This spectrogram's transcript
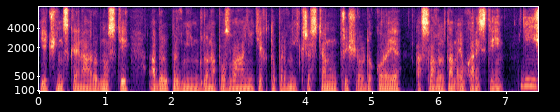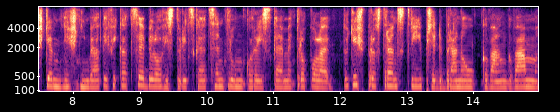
je čínské národnosti a byl prvním, kdo na pozvání těchto prvních křesťanů přišel do Koreje a slavil tam Eucharistii. Dějištěm dnešní beatifikace bylo historické centrum korejské metropole, totiž prostranství před branou Kwangwam,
